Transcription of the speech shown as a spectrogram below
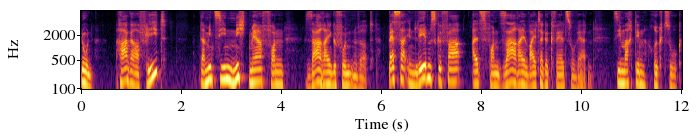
Nun, Hagar flieht, damit sie nicht mehr von Sarai gefunden wird. Besser in Lebensgefahr, als von Sarai weiter gequält zu werden. Sie macht den Rückzug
